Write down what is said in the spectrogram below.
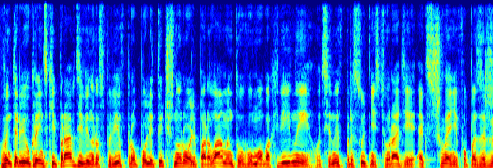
В інтерв'ю Українській правді він розповів про політичну роль парламенту в умовах війни, оцінив присутність у раді екс-членів ОПЗЖ,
